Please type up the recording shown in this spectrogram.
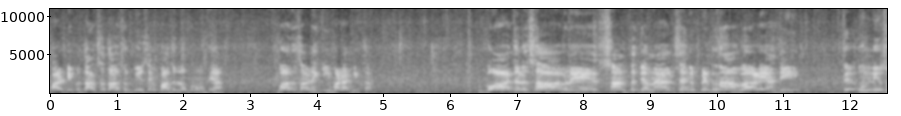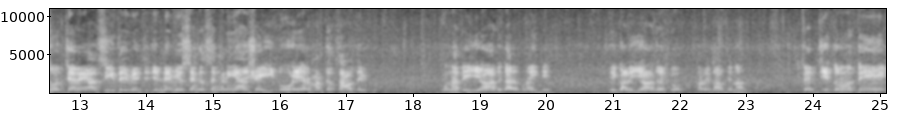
ਪਾਰਟੀ ਪ੍ਰਧਾਨ ਸਰਦਾਰ ਸੁਖਬੀਰ ਸਿੰਘ ਬਾਦਲ ਨੂੰ ਬਣਾਉਂਦਿਆ ਬਾਦਲ ਸਾਹਿਬ ਨੇ ਕੀ ਮਾੜਾ ਕੀਤਾ? ਬਾਦਲ ਸਾਹਿਬ ਨੇ ਸੰਤ ਜਰਨੈਲ ਸਿੰਘ ਭਿੰਡਰਾਂ ਵਾਲਿਆਂ ਦੀ ਤੇ 1984 ਦੇ ਵਿੱਚ ਜਿੰਨੇ ਵੀ ਸਿੰਘ ਸਿੰਘਣੀਆਂ ਸ਼ਹੀਦ ਹੋਏ ਹਰਮੰਦਰ ਸਾਹਿਬ ਦੇ ਵਿੱਚ, ਉਹਨਾਂ ਦੀ ਯਾਦਗਾਰ ਬਣਾਈ ਜੇ। ਇਹ ਗੱਲ ਯਾਦ ਰੱਖੋ ਖੜੇ ਸਾਹਿਬ ਦੇ ਨਾਲ। ਤੇ ਜਦੋਂ ਦੀ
